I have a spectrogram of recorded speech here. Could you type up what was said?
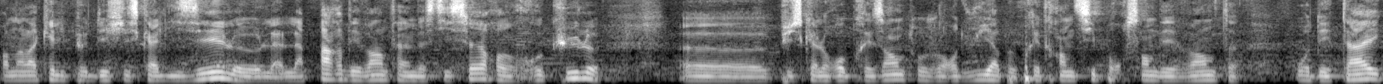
pendant laquelle il peut défiscaliser, la, la, part des ventes à investisseurs recule euh, puisqu'elle représente aujourd'hui à peu près 36% des ventes au détail,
